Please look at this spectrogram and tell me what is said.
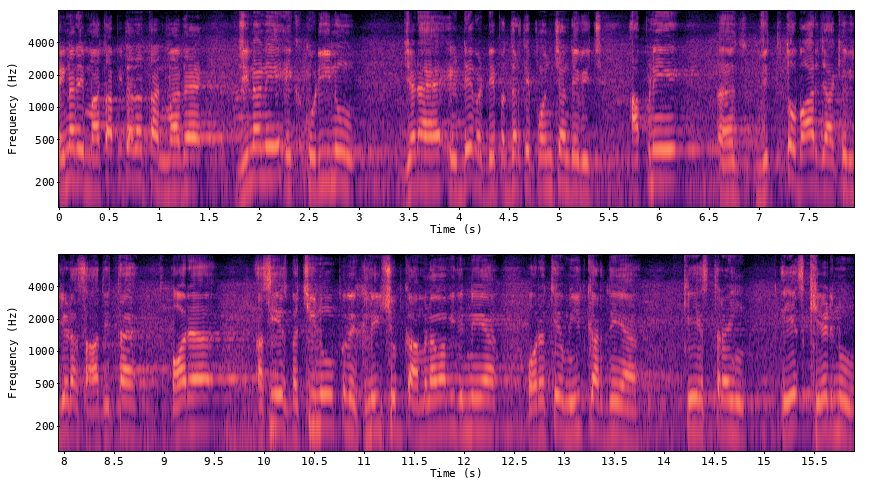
ਇਹਨਾਂ ਦੇ ਮਾਤਾ-ਪਿਤਾ ਦਾ ਧੰਨਵਾਦ ਹੈ, ਜਿਨ੍ਹਾਂ ਨੇ ਇੱਕ ਕੁੜੀ ਨੂੰ ਜਿਹੜਾ ਹੈ ਏਡੇ ਵੱਡੇ ਪੱਧਰ ਤੇ ਪਹੁੰਚਣ ਦੇ ਵਿੱਚ ਆਪਣੇ ਵਿੱਤ ਤੋਂ ਬਾਹਰ ਜਾ ਕੇ ਵੀ ਜਿਹੜਾ ਸਾਥ ਦਿੱਤਾ ਹੈ ਔਰ ਅਸੀਂ ਇਸ ਬੱਚੀ ਨੂੰ ਭਵਿੱਖ ਲਈ ਸ਼ੁਭ ਕਾਮਨਾਵਾਂ ਵੀ ਦਿੰਦੇ ਹਾਂ ਔਰ ਇੱਥੇ ਉਮੀਦ ਕਰਦੇ ਹਾਂ ਕਿ ਇਸ ਤਰ੍ਹਾਂ ਹੀ ਇਸ ਖੇਡ ਨੂੰ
